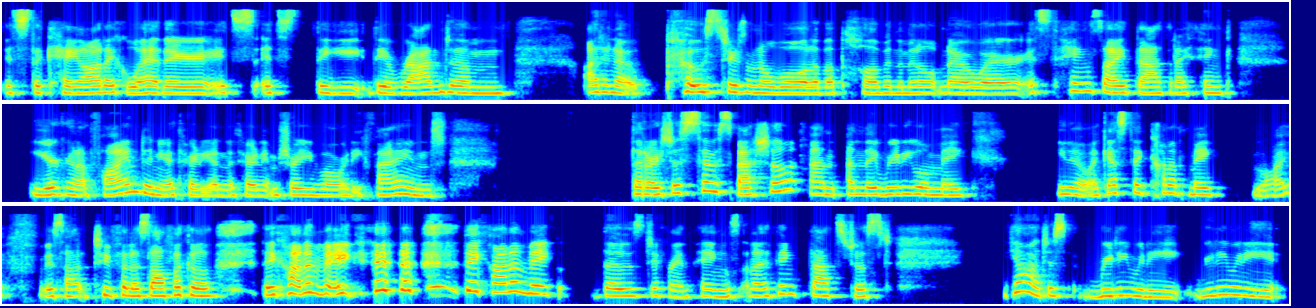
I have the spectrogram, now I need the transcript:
it's the chaotic weather it's it's the the random i don't know posters on a wall of a pub in the middle of nowhere. It's things like that that i think you're going to find in your 30 under 30 i'm sure you've already found that are just so special and and they really will make you know i guess they kind of make life. Is that too philosophical? They kind of make they kind of make those different things. And i think that's just yeah, just really, really, really, really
